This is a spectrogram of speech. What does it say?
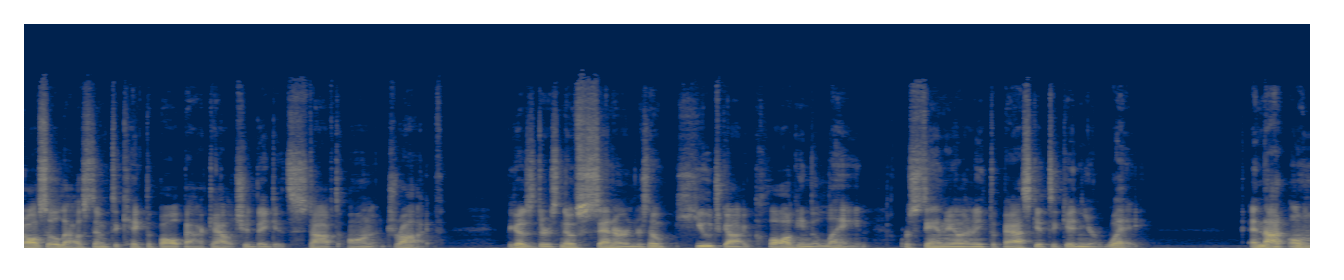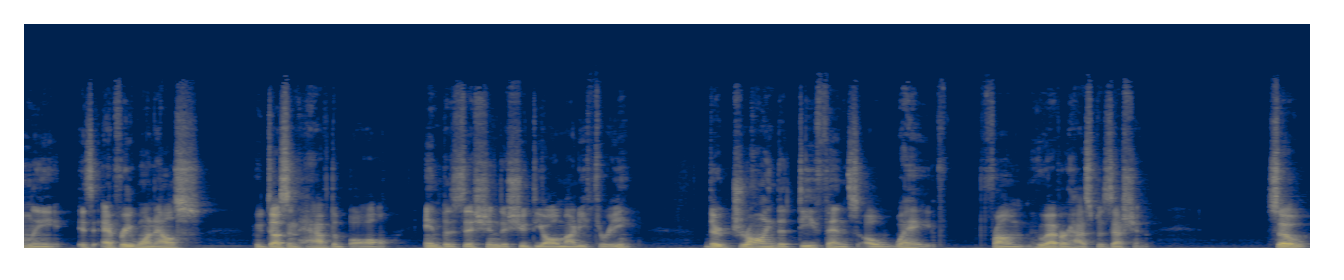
It also allows them to kick the ball back out should they get stopped on a drive. Because there's no center and there's no huge guy clogging the lane or standing underneath the basket to get in your way. And not only is everyone else who doesn't have the ball in position to shoot the almighty three, they're drawing the defense away from whoever has possession. So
